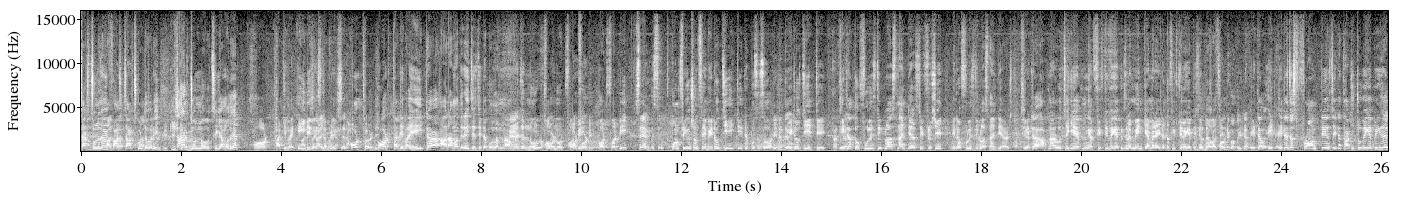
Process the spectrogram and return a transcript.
চার্জ চলে যাবে আচ্ছা, ফাস্ট চার্জ করতে আচ্ছা, পারি। আচ্ছা, তার জন্য হচ্ছে কি আমাদের হট থার্টি ভাই এই ডিভাইসটা ভাই হট 30 হট থার্টি ভাই এইটা আর আমাদের এই যে যেটা বললাম না আমরা হ্যাঁ, যে note note forty hot forty Same. Configuration same এটাও জি এইটটি এইটের প্রসেসর এটাও জি এইটটি আচ্ছা। এটা তো full HD plus ninety hertz refresh rate এটাও full HD plus ninety hertz আচ্ছা। এটা আপনার হচ্ছে গিয়ে ফিফটি মেগাপিক্সেলের মেইন ক্যামেরা এটা তো ফিফটি মেগাপিক্সেল দেওয়া আছে। ফ্রন্টে কত এটা? এটাও এটা- জাস্ট ফ্রন্টে হচ্ছে এটা থার্টি টু মেগাপিক্সেল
